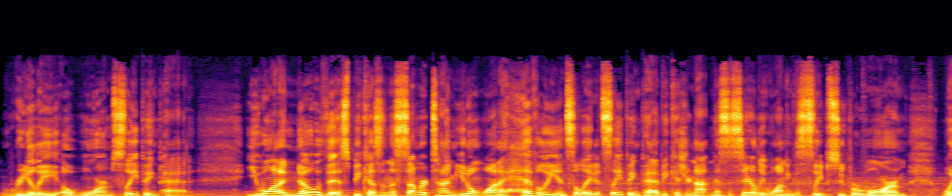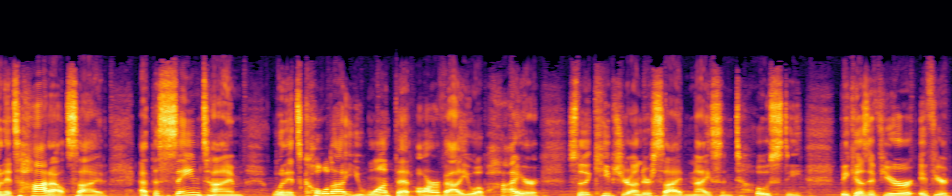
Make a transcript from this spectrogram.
really a warm sleeping pad. You want to know this because in the summertime, you don't want a heavily insulated sleeping pad because you're not necessarily wanting to sleep super warm when it's hot outside. At the same time, when it's cold out, you want that R value up higher so that it keeps your underside nice and toasty. Because if your if your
